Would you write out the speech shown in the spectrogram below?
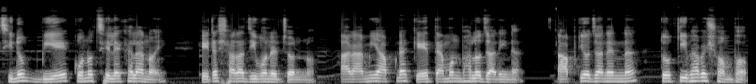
চিনুক বিয়ে কোনো ছেলে খেলা নয় এটা সারা জীবনের জন্য। আর আমি আপনাকে তেমন ভালো জানি না। আপনিও জানেন না তো কীভাবে সম্ভব?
